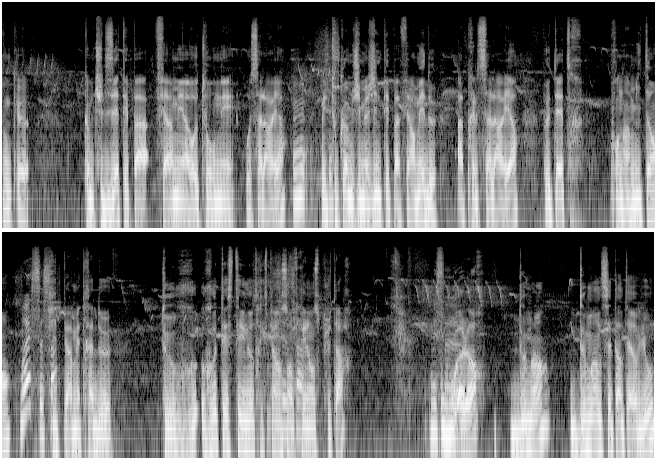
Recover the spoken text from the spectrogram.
Donc, euh, comme tu disais, t'es pas fermé à retourner au salariat. Mm, Mais tout comme j'imagine, t'es pas fermé de, après le salariat, peut-être prendre un mi-temps. Ouais, qui te permettrait de te re- retester une autre expérience en ça. freelance plus tard. Mais Ou alors, demain, demain de cette interview,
